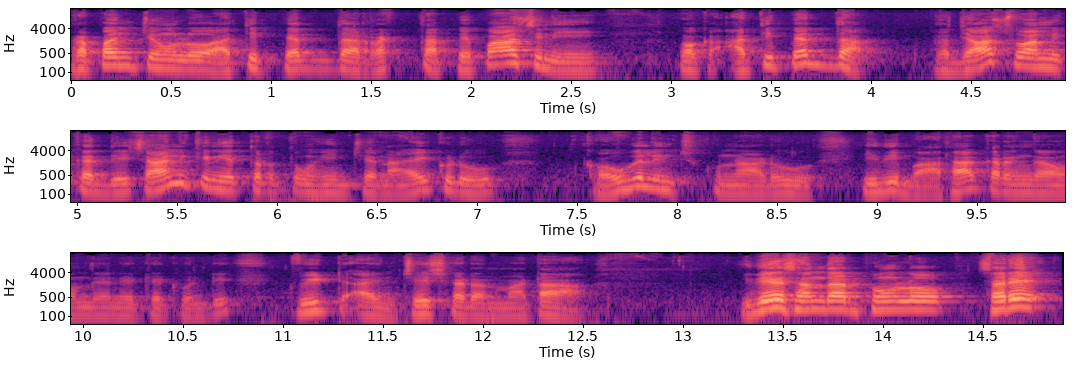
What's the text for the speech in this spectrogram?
ప్రపంచంలో అతిపెద్ద రక్త పిపాసిని ఒక అతిపెద్ద ప్రజాస్వామిక దేశానికి నేతృత్వం వహించే నాయకుడు కౌగలించుకున్నాడు. ఇది బాధాకరంగా ఉంది అనేటటువంటి ట్వీట్ ఆయన చేశాడనమాట ఇదే సందర్భంలో సరే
